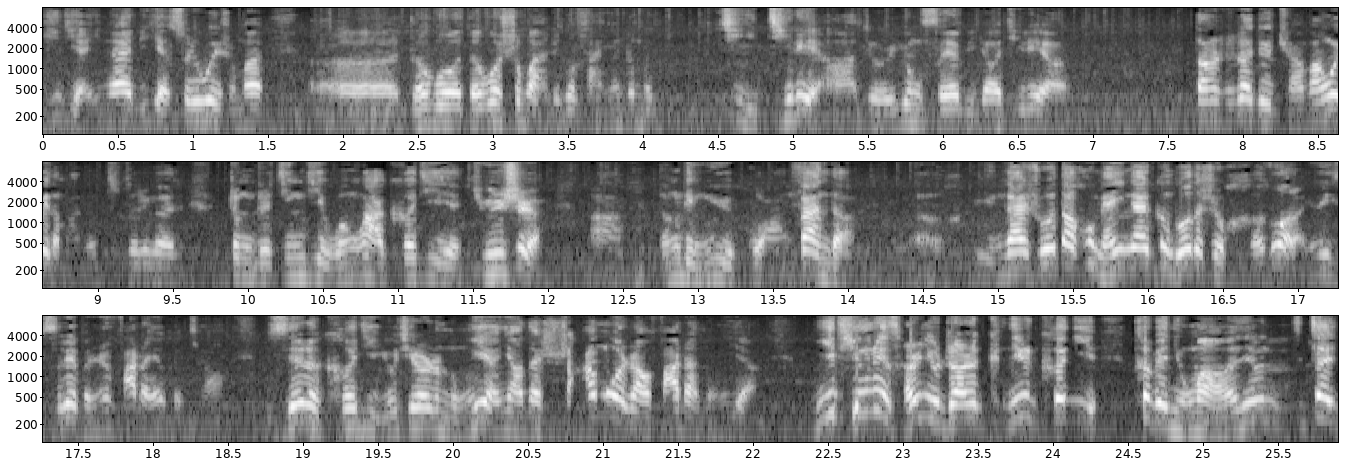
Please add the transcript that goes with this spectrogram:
理解，应该理解。所以为什么呃德国德国使馆这个反应这么激激烈啊，就是用词也比较激烈啊。当时这就全方位的嘛，就这个政治、经济、文化、科技、军事啊等领域广泛的，呃，应该说到后面应该更多的是合作了，因为以色列本身发展也很强，以色列的科技，尤其是农业，你想在沙漠上发展农业，你一听这词儿你就知道肯定是科技特别牛嘛，因为在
